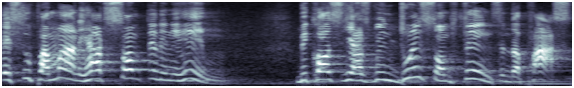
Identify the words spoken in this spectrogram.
a superman. He had something in him because he has been doing some things in the past.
